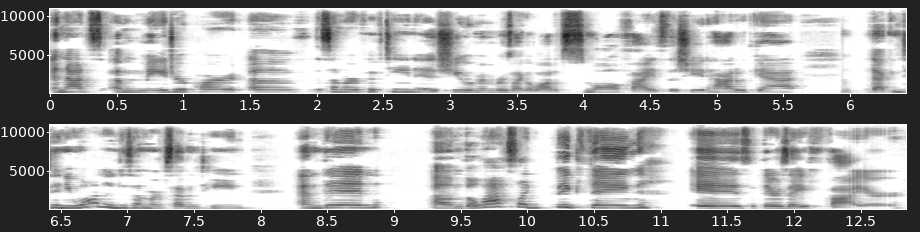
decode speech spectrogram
and that's a major part of the summer of 15 is she remembers like a lot of small fights that she had had with gat that continue on into summer of 17 and then um, the last like big thing is that there's a fire.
